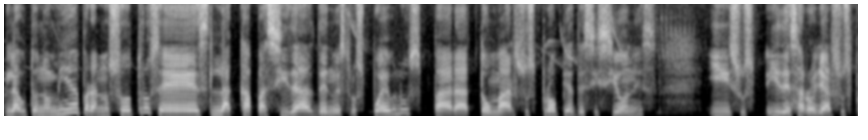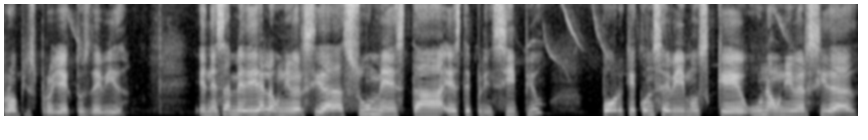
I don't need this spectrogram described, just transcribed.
La autonomía para nosotros es la capacidad de nuestros pueblos para tomar sus propias decisiones, y, desarrollar sus propios proyectos de vida. En esa medida la universidad asume esta, este principio porque concebimos que una universidad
